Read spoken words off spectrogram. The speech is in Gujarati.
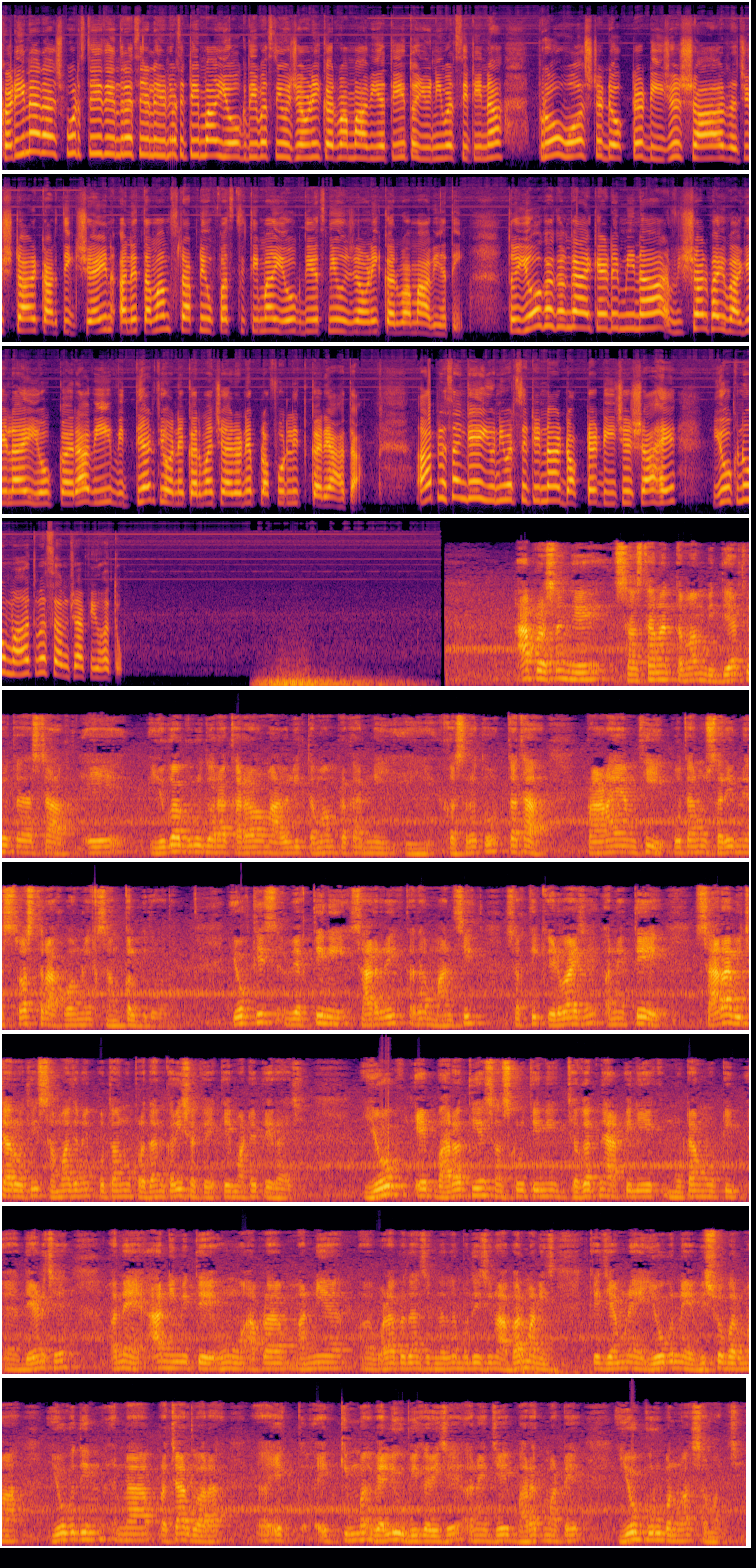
કડીના રાજપુર સ્થિત ઇન્દ્રશીલ યુનિવર્સિટીમાં યોગ દિવસની ઉજવણી કરવામાં આવી હતી. તો યુનિવર્સિટીના provost doctor DJ Shah, registrar Kartik Jain અને તમામ સ્ટાફની ઉપસ્થિતિમાં યોગ દિવસની ઉજવણી કરવામાં આવી હતી. તો યોગ ગંગા એકેડેમીના વિશાલભાઈ વાઘેલાએ યોગ કરાવી વિદ્યાર્થીઓ અને કર્મચારીઓને પ્રફુલ્લિત કર્યા હતા. આ પ્રસંગે યુનિવર્સિટીના ડોક્ટર ડીજે શાહે યોગનું મહત્વ સમજાવ્યું હતું. આ પ્રસંગે સંસ્થાના તમામ વિદ્યાર્થીઓ તથા સ્ટાફ એ યોગા ગુરુ દ્વારા કરાવવામાં આવેલી તમામ પ્રકારની કસરતો તથા પ્રાણાયામથી પોતાનું શરીરને સ્વસ્થ રાખવાનો એક સંકલ્પ લીધો હતો. યોગથી વ્યક્તિની શારીરિક તથા માનસિક શક્તિ કેળવાય છે અને તે સારા વિચારોથી સમાજને પોતાનું પ્રદાન કરી શકે તે માટે પ્રેરાય છે. યોગ એ ભારતીય સંસ્કૃતિની જગતને આપેલી એક મોટા મોટી દેણ છે. અને આ નિમિત્તે હું આપણા માનનીય વડાપ્રધાન શ્રી નરેન્દ્ર મોદીજીનો આભાર માનીશ કે જેમણે યોગને વિશ્વભરમાં યોગ દિનના પ્રચાર દ્વારા એક કિંમત, વેલ્યુ ઊભી કરી છે અને જે ભારત માટે યોગ ગુરુ બનવા સમાન છે.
